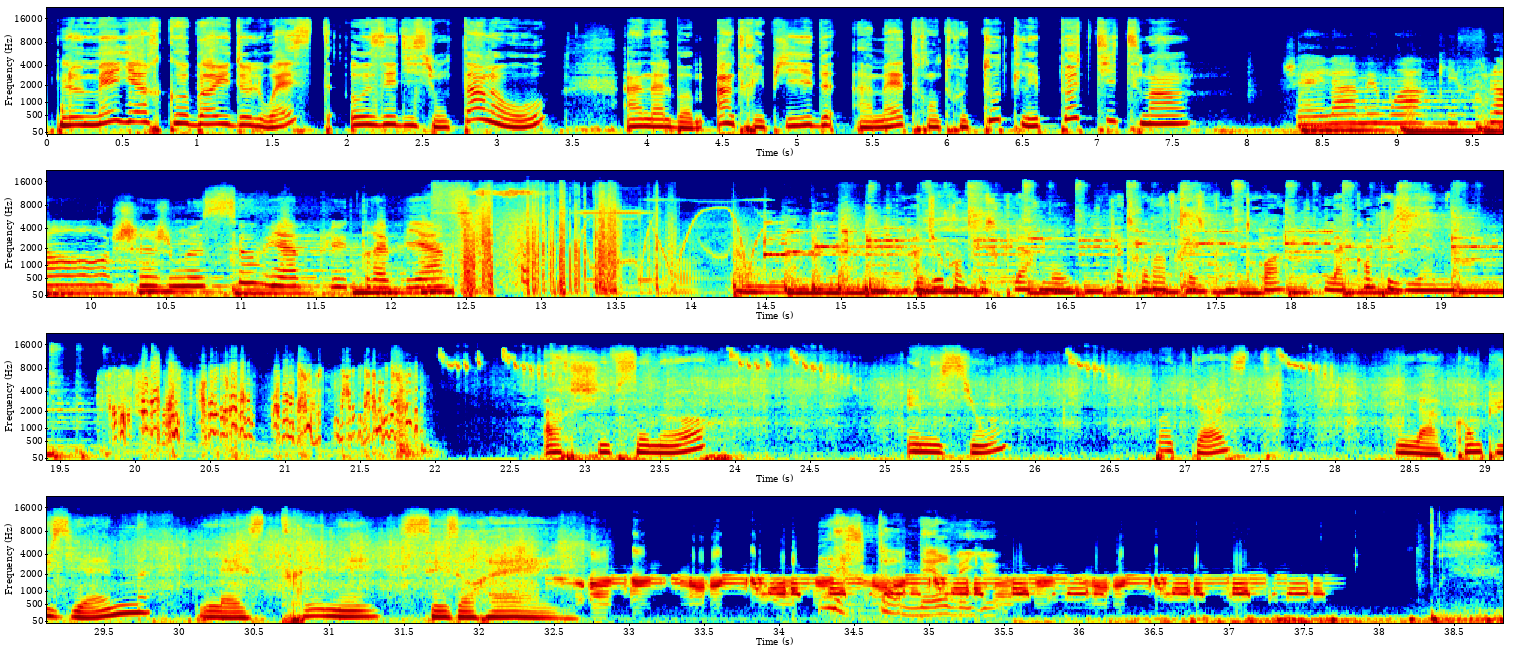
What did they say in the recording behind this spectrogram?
Le meilleur cow-boy de l'Ouest aux éditions Talent un album intrépide à mettre entre toutes les petites mains. J'ai la mémoire qui flanche, je me souviens plus très bien. Radio Campus Clermont, 93.3, La Campusienne. Archives sonores, émissions, podcast, La Campusienne laisse traîner ses oreilles. N'est-ce pas merveilleux?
